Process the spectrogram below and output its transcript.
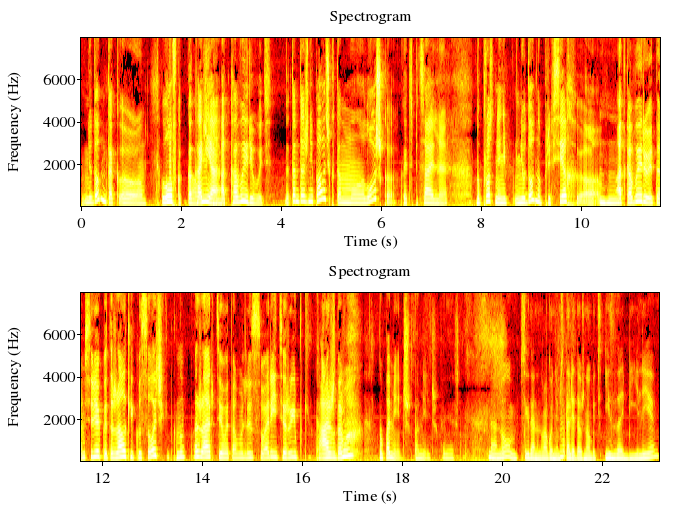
неудобно так э, ловко, как Палочками. они, отковыривать. Да там даже не палочка, там э, ложка какая-то специальная. ну просто мне не, неудобно при всех э, угу. отковыривать там себе какой-то жалкий кусочек, ну пожарьте вы там или сварите рыбки каждому. Ну, поменьше, поменьше, конечно. Да, ну, всегда на новогоднем ну, столе должно быть изобилие,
